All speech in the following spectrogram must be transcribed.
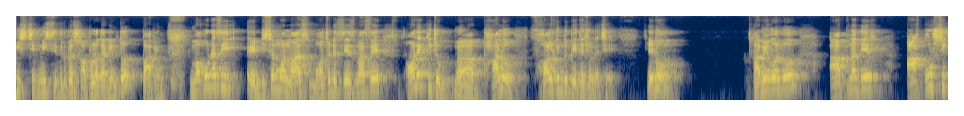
নিশ্চিত নিশ্চিত রূপে সফলতা কিন্তু পাবেন। মকর রাশি ডিসেম্বর মাস, বছরের শেষ মাসে অনেক কিছু ভালো ফল কিন্তু পেতে চলেছে। এবং আমি বলব, আপনাদের আকস্মিক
